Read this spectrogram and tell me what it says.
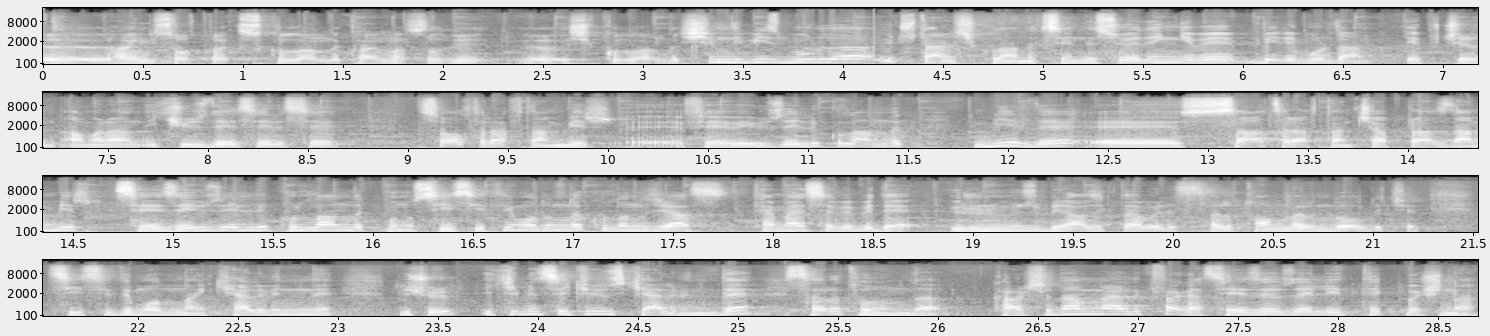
Ee, hangi softbox kullandık, hangi nasıl bir e, ışık kullandık? Şimdi biz burada 3 tane ışık kullandık senin de söylediğin gibi. Biri buradan Aputure'ın Amaran 200D serisi. Sol taraftan bir e, FV150 kullandık. Bir de e, sağ taraftan çaprazdan bir SZ150 kullandık. Bunu CCT modunda kullanacağız. Temel sebebi de ürünümüz birazcık daha böyle sarı tonlarında olduğu için CCD modundan Kelvin'ini düşürüp 2800 Kelvin'de sarı tonunda karşıdan verdik. Fakat SZ150'yi tek başına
